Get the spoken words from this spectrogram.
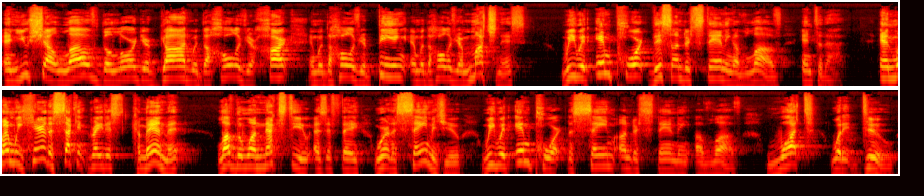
and you shall love the Lord your God with the whole of your heart and with the whole of your being and with the whole of your muchness, we would import this understanding of love into that. And when we hear the second greatest commandment, love the one next to you as if they were the same as you, we would import the same understanding of love. What would it do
